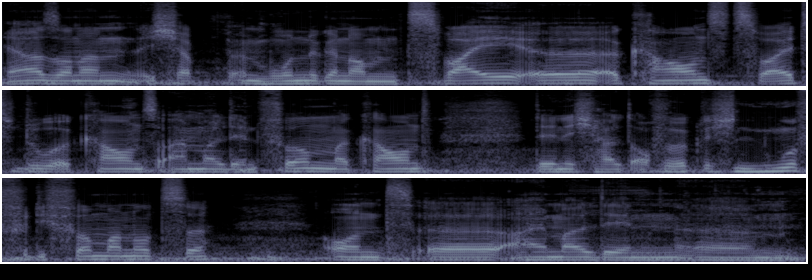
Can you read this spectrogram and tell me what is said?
ja, sondern ich habe im Grunde genommen zwei äh, Accounts, zwei To-Do-Accounts, einmal den Firmen-Account, den ich halt auch wirklich nur für die Firma nutze und äh, einmal den ähm,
